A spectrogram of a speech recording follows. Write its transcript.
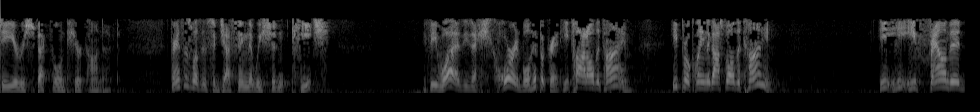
see your respectful and pure conduct. Francis wasn't suggesting that we shouldn't teach. If he was, he's a horrible hypocrite. He taught all the time. He proclaimed the gospel all the time. He, he, he founded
